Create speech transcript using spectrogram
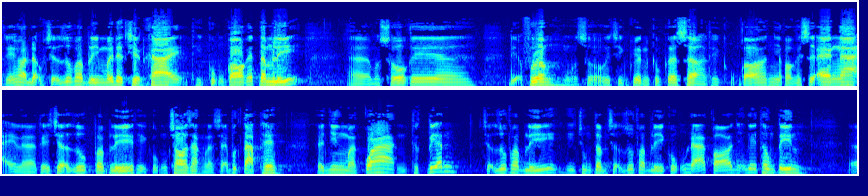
cái hoạt động trợ giúp pháp lý mới được triển khai thì cũng có cái tâm lý Ờ, một số cái ờ, địa phương một số cái chính quyền cấp cơ sở thì cũng có có cái sự e ngại là cái trợ giúp pháp lý thì cũng cho rằng là sẽ phức tạp thêm. Thế nhưng mà qua thực tiễn trợ giúp pháp lý cái trung tâm trợ giúp pháp lý cũng đã có những cái thông tin uh,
